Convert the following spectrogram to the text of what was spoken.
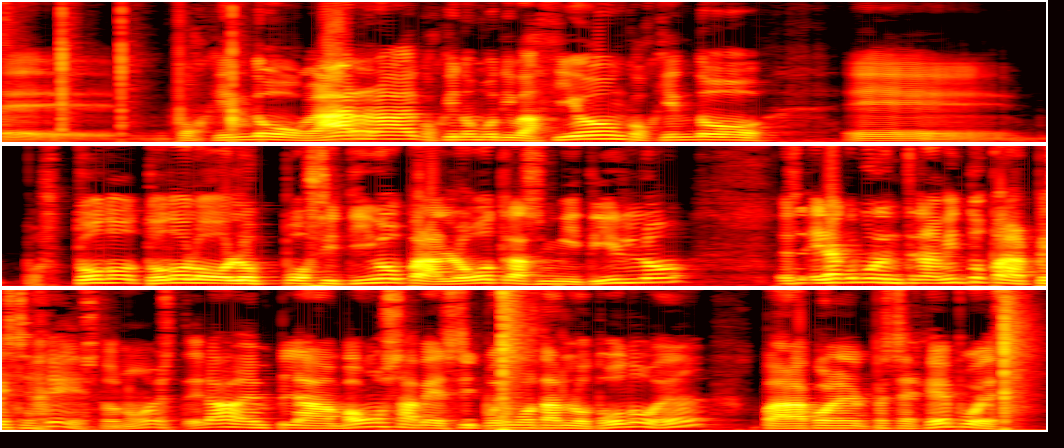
eh, cogiendo garra, cogiendo motivación, cogiendo eh, pues todo, todo lo, positivo para luego transmitirlo. era como un entrenamiento para el PSG esto, ¿no? Este era en plan, vamos a ver si podemos darlo todo, ¿eh? Para con el PSG, pues,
